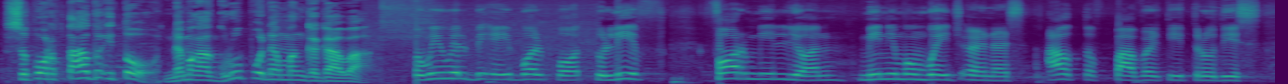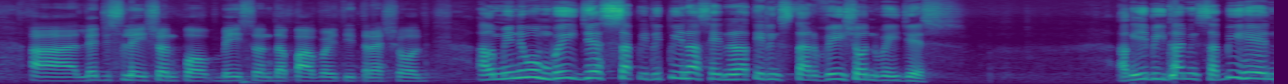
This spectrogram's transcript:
Suportado ito ng mga grupo ng manggagawa. We will be able po to lift 4 million minimum wage earners out of poverty through this uh, legislation po based on the poverty threshold. Ang minimum wages sa Pilipinas ay nanatiling starvation wages. Ang ibig naming sabihin,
